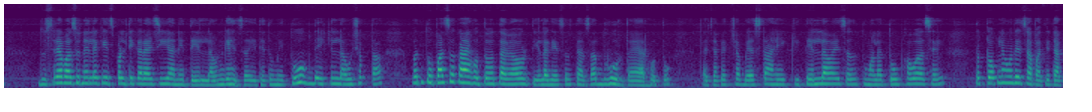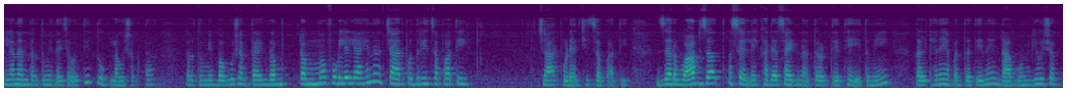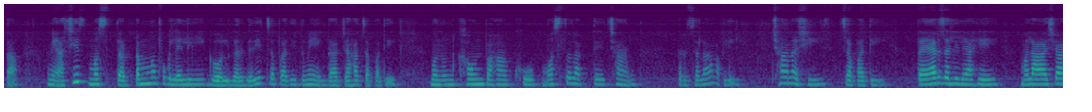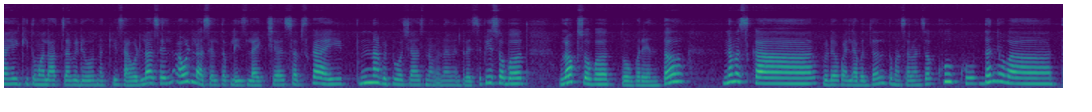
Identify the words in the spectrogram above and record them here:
दुसऱ्या बाजूने लगेच पलटी करायची आणि तेल लावून घ्यायचं. इथे तुम्ही तूप देखील लावू शकता पण तुपाचं काय होतं? तव्यावरती लगेचच त्याचा धूर तयार होतो. त्याच्यापेक्षा बेस्ट आहे की तेल लावायचं. तुम्हाला तूप हवं असेल तर टोपल्यामध्ये चपाती टाकल्यानंतर तुम्ही त्याच्यावरती तूप लावू शकता. तर तुम्ही बघू शकता एकदम टम्म फुगलेले आहे ना चार पदरी चपाती चार पुड्याची चपाती. जर वाफ जात असेल एखाद्या साईडनं तर तेथे तुम्ही कलथ्याने या पद्धतीने दाबून घेऊ शकता. आणि अशीच मस्त टम्म फुगलेली गोल गरगरीत चपाती तुम्ही एकदा चहा चपाती म्हणून खाऊन पहा. खूप मस्त लागते छान. तर चला आपली छान अशी चपाती तयार झालेली आहे. मला आशा आहे की तुम्हाला आजचा व्हिडिओ नक्कीच आवडला असेल. आवडला असेल तर प्लीज लाईक शेअर सबस्क्राईब पुन्हा भेटू अशाच नवीन नवीन रेसिपीसोबत ब्लॉगसोबत तोपर्यंत नमस्कार. व्हिडिओ पाहिल्याबद्दल तुम्हा सर्वांचा खूप खूप धन्यवाद.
